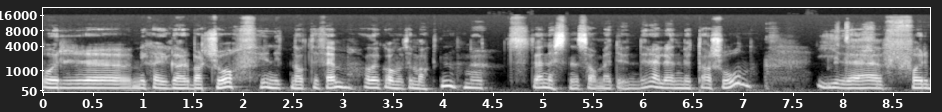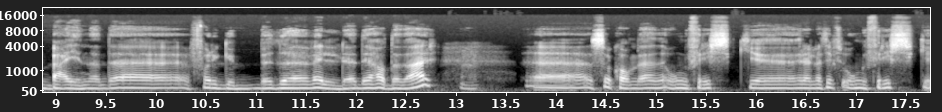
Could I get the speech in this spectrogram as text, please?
hvor eh, Mikhail Gorbatsjov i 1985 hadde kommet til makten mot det er nesten som et under, eller en mutasjon, i det forbeinede, forgubbede veldet de hadde der. Eh, Så kom det en ung, frisk, eh, relativt ung, frisk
